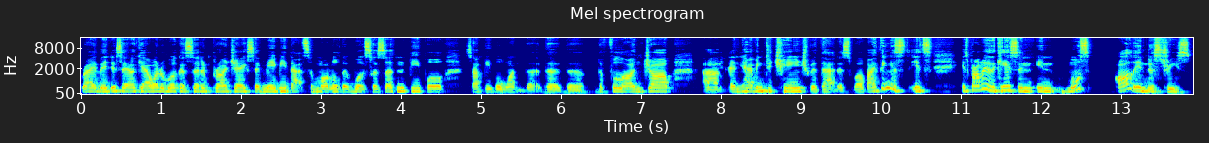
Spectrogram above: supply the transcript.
right? They just say okay i want to work on certain projects and maybe that's a model that works for certain people. Some people want the the the, the full-on job uh, and having to change with that as well. But i think it's it's it's probably the case in in most all industries.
